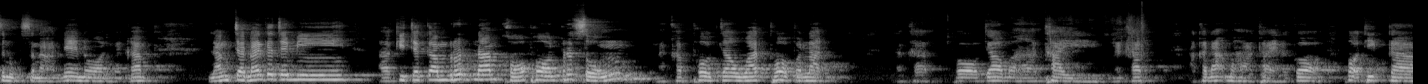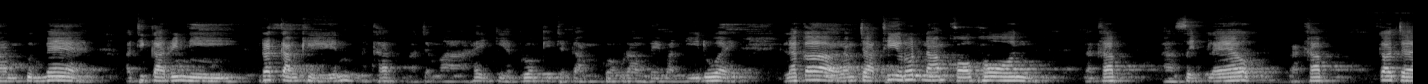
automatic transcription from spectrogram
สนุกสนานแน่นอนนะครับ หลังจากนั้นก็จะมีกิจกรรมรดน้ำขอพรพระสงฆ์นะครับพ่อเจ้าวัดพ่อประหลัดนะครับพ่อเจ้ามหาไทยนะครับคณะมหาไทยแล้วก็พ่ออธิการคุณแม่ อธิการินีรักกังเขนนะครับอาจจะมาให้เกียรติร่วมกิจกรรมของเราในวันนี้ด้วย แล้วก็หลังจากที่รดน้ำขอพรนะครับเสร็จแล้วนะครับก็จะ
